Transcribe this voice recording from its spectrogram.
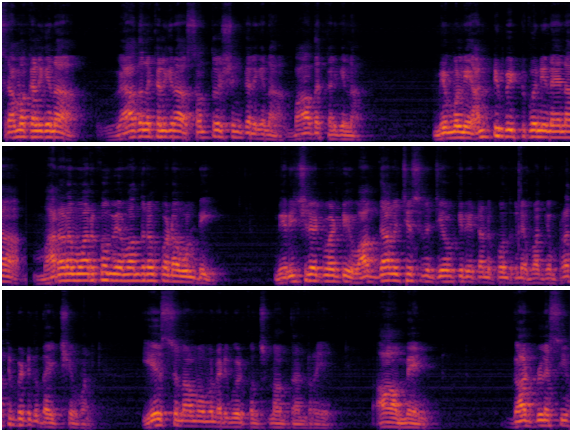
శ్రమ కలిగిన వేదన కలిగిన సంతోషం కలిగిన బాధ కలిగిన మిమ్మల్ని అంటి పెట్టుకొని నైనా మరణం వరకు మేమందరం కూడా ఉండి మీరు ఇచ్చినటువంటి వాగ్దానం చేసిన జీవ కిరీటాన్ని పొందుకునే భాగ్యం ప్రతి బిడ్డకు దయచేయమని. ఏసునామని అడిగి పెట్టుకుంటున్నాం తండ్రి. ఆ మెయిన్ గాడ్ బ్లెస్ యూ.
